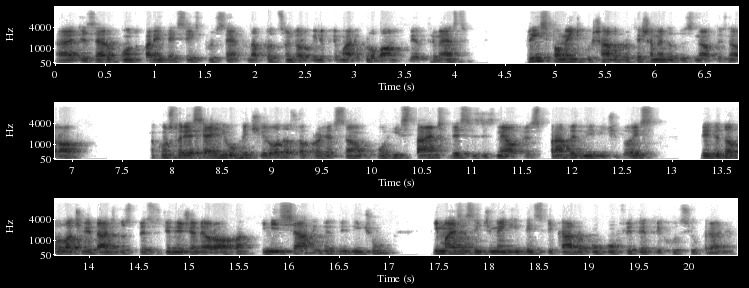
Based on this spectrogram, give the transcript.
é, de 0,46% na produção de alumínio primário global no primeiro trimestre, principalmente puxado para o fechamento dos smelters na Europa. A consultoria CRU retirou da sua projeção o restart desses smelters para 2022, devido à volatilidade dos preços de energia na Europa, iniciada em 2021 e mais recentemente intensificada com o conflito entre Rússia e Ucrânia.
